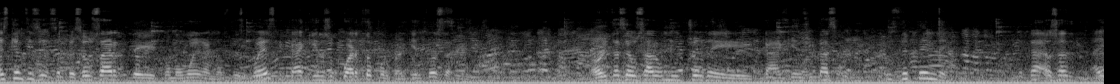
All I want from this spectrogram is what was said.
ves que antes se empezó a usar de como muéganos. Después, que cada quien en su cuarto por cualquier cosa. Ahorita se ha usado mucho de cada quien en su casa. Pues depende. O sea, hay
